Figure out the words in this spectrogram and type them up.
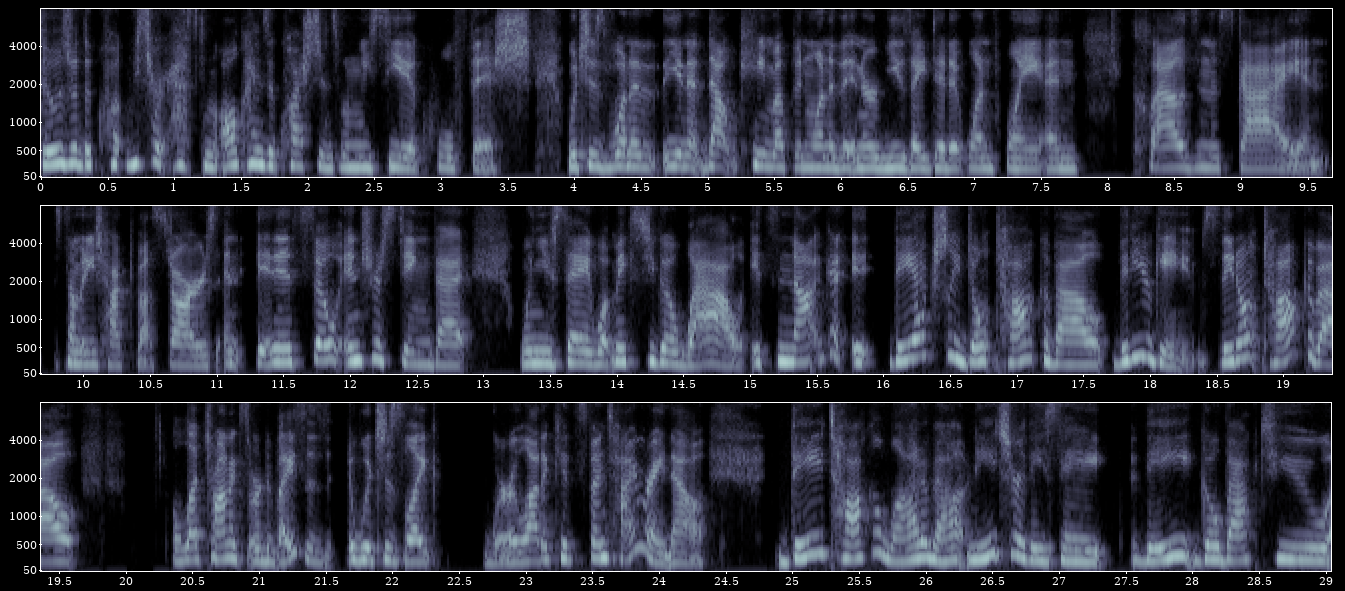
those are the we start asking all kinds of questions when we see a cool fish which is one of you know that came up in one of the interviews i did at one point and clouds in the sky and somebody talked about stars. And, and it's so interesting that when you say what makes you go wow? It's not it, they actually don't talk about video games. They don't talk about electronics or devices which is like where a lot of kids spend time right now. They talk a lot about nature. They say they go back to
